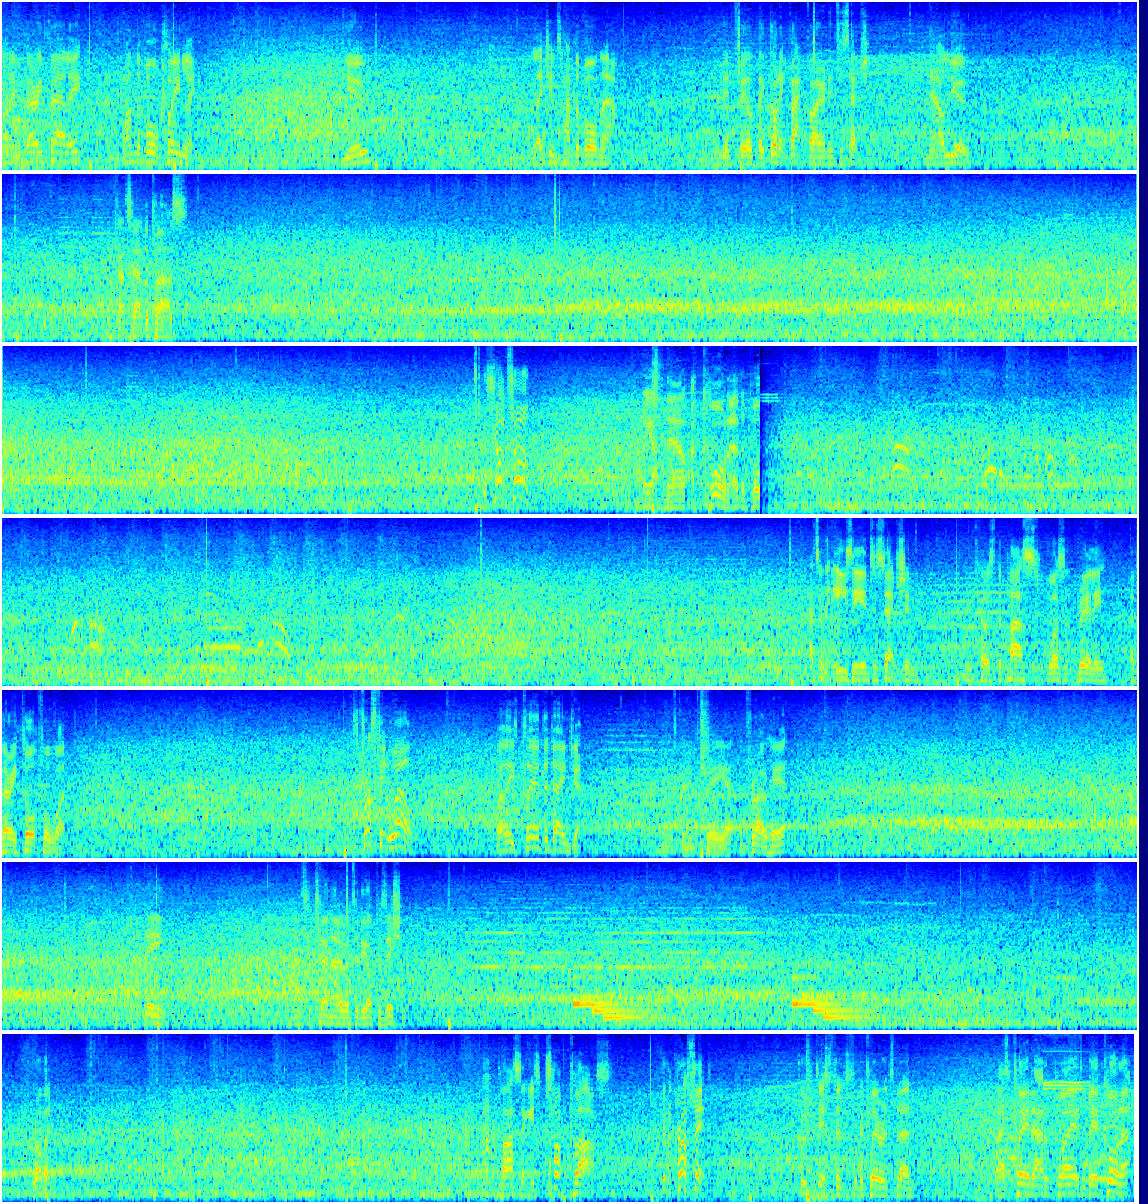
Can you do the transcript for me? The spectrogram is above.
Gone in very fairly and won the ball cleanly. New. Legends have the ball now. In midfield, they've got it back via an interception. Now Liu. He cuts out the pass. Shot's on. Coming up now, a corner. The ball. That's an easy interception because the pass wasn't really a very thoughtful one. Crossed it well. Well, he's cleared the danger. It's going to be a, a throw here. Dean. That's a turnover to the opposition. Passing is top class. Going to cross it. Good distance to the clearance then. That's cleared out of play. It'll be a corner.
